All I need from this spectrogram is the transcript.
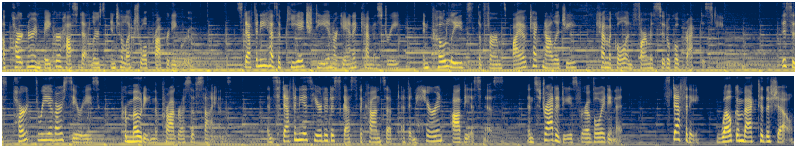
a partner in Baker Hostetler's intellectual property group. Stephanie has a PhD in organic chemistry and co leads the firm's biotechnology, chemical, and pharmaceutical practice team. This is part three of our series, Promoting the Progress of Science. And Stephanie is here to discuss the concept of inherent obviousness and strategies for avoiding it. Stephanie, welcome back to the show.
